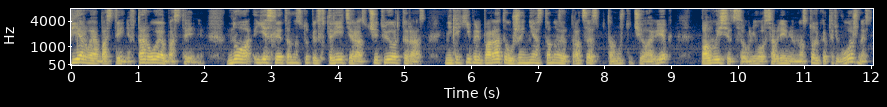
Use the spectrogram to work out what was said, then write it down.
первое обострение, второе обострение. Но если это наступит в третий раз, в четвертый раз, никакие препараты уже не остановят процесс, потому что человек повысится у него со временем настолько тревожность,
